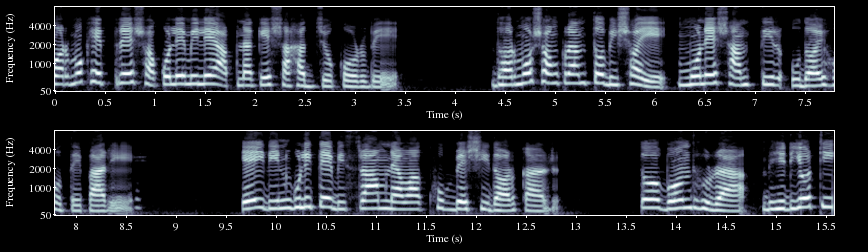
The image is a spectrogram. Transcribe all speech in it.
কর্মক্ষেত্রে সকলে মিলে আপনাকে সাহায্য করবে। ধর্ম সংক্রান্ত বিষয়ে মনে শান্তির উদয় হতে পারে। এই দিনগুলিতে বিশ্রাম নেওয়া খুব বেশি দরকার। তো বন্ধুরা, ভিডিওটি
